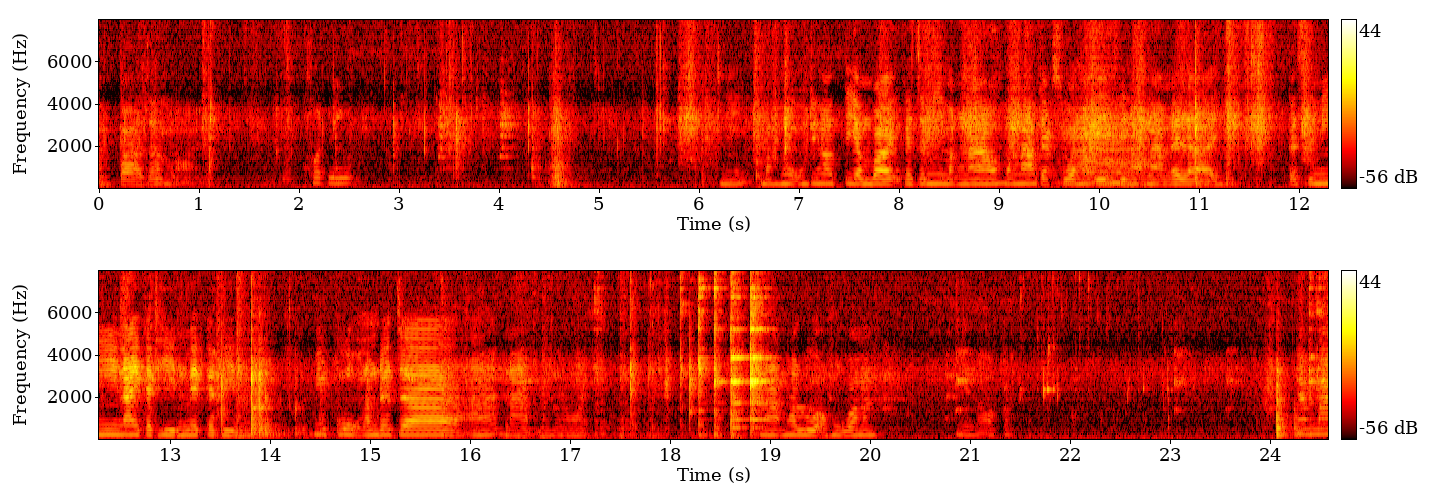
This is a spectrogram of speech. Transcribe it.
น้ำปลาจักหน่อยโคตรนี้ นี่มักหงที่เราเตรียมไว้ก็จะมีมักนาวมักนาวจากสวนเราเองพี่น้องน้ำได้หลายก็จะมีในกระถินเม็ดกระถิน มีกุ้งน้ำเด้อจ้าอ่าน้ำมันน้อยน้ำเขาลวกหัวมันนี่เนาะยำมา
